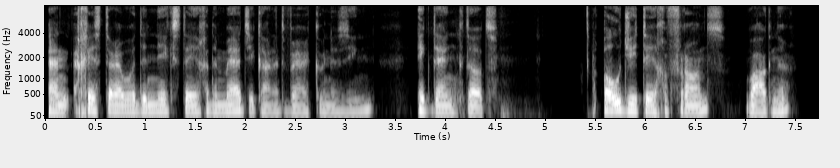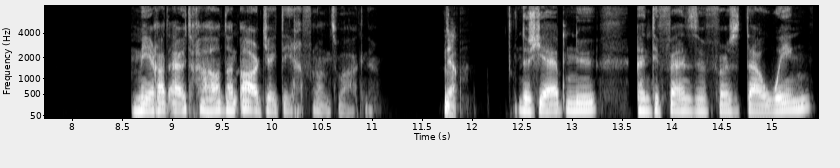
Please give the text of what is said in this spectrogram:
En gisteren hebben we de Knicks tegen de Magic aan het werk kunnen zien. Ik denk dat OG tegen Frans Wagner meer had uitgehaald dan RJ tegen Frans Wagner. Ja. Dus je hebt nu een defensive versatile wing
